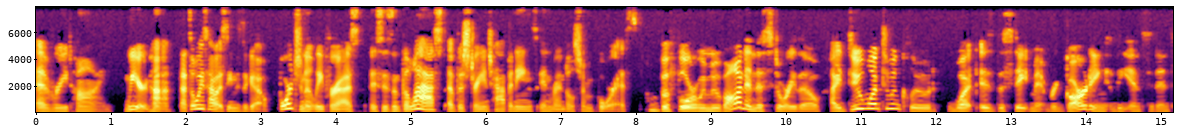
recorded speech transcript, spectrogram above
Every time. Weird, huh? That's always how it seems to go. Fortunately for us, this isn't the last of the strange happenings in Rendlesham Forest. Before we move on in this story, though, I do want to include what is the statement regarding the incident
